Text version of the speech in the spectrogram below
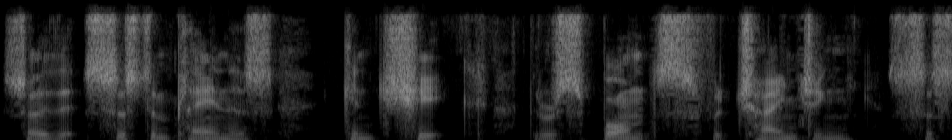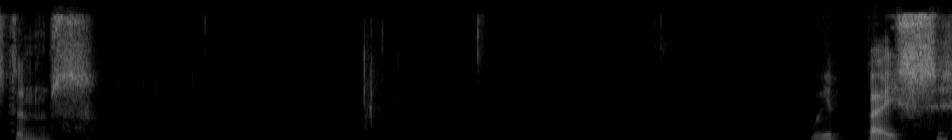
so that system planners can check the response for changing systems. Web-based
